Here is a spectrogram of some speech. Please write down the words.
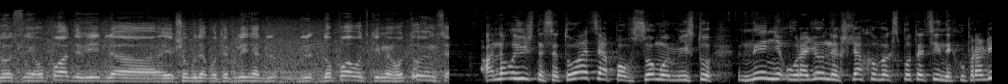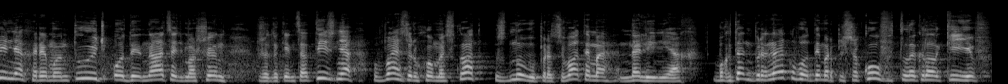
до снігопадів і для, якщо буде потепління, до паводки ми готуємося. Аналогічна ситуація по всьому місту. Нині у районних шляхово-експлуатаційних управліннях ремонтують 11 машин. Вже до кінця тижня весь рухомий склад знову працюватиме на лініях. Богдан Бриненко, Володимир Плішаков, телеканал Київ.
